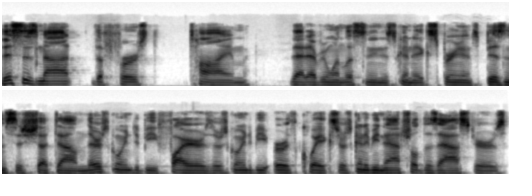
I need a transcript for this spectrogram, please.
this is not the first time that everyone listening is going to experience businesses shut down. There's going to be fires, there's going to be earthquakes, there's going to be natural disasters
